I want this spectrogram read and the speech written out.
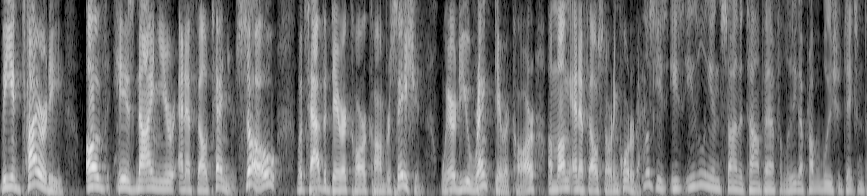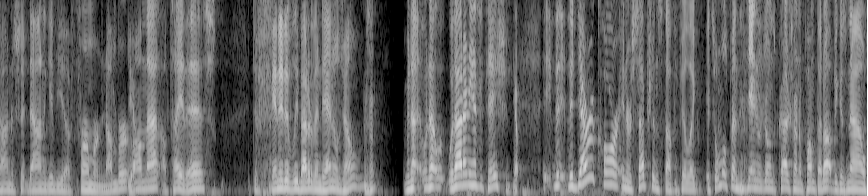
The entirety of his nine year NFL tenure. So let's have the Derek Carr conversation. Where do you rank Derek Carr among NFL starting quarterbacks? Look, he's, he's easily inside the top half of the league. I probably should take some time to sit down and give you a firmer number yeah. on that. I'll tell you this definitively better than Daniel Jones. Mm-hmm. I mean, without any hesitation. Yep. The, the Derek Carr interception stuff, I feel like it's almost been the Daniel Jones crowd trying to pump that up because now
